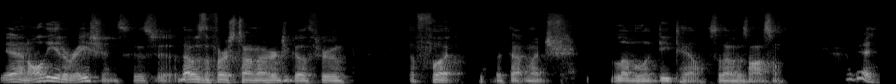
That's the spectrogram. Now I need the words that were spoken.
yeah, and all the iterations. Is that was the first time I heard you go through the foot with that much level of detail. So that was awesome. Good.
